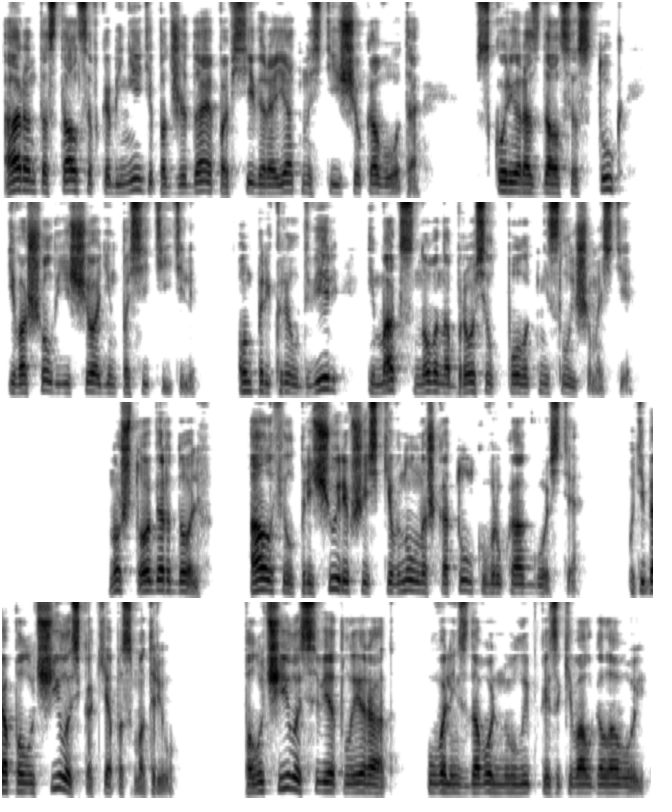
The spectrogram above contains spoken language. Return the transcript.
Арант остался в кабинете, поджидая, по всей вероятности, еще кого-то. Вскоре раздался стук, и вошел еще один посетитель. Он прикрыл дверь, и Макс снова набросил полок неслышимости. «Ну что, Бердольф?» Алфил, прищурившись, кивнул на шкатулку в руках гостя. «У тебя получилось, как я посмотрю?» «Получилось, светлый рад», – уволень с довольной улыбкой закивал головой.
